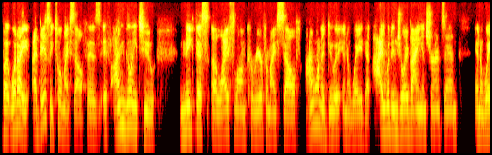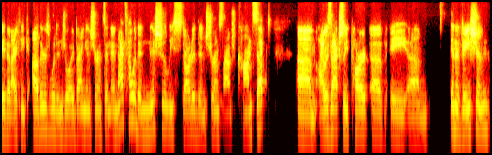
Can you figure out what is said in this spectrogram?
But what I, I basically told myself is if I'm going to make this a lifelong career for myself, I want to do it in a way that I would enjoy buying insurance in, in a way that I think others would enjoy buying insurance in. And that's how it initially started the Insurance Lounge concept. Um, I was actually part of a um, innovation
